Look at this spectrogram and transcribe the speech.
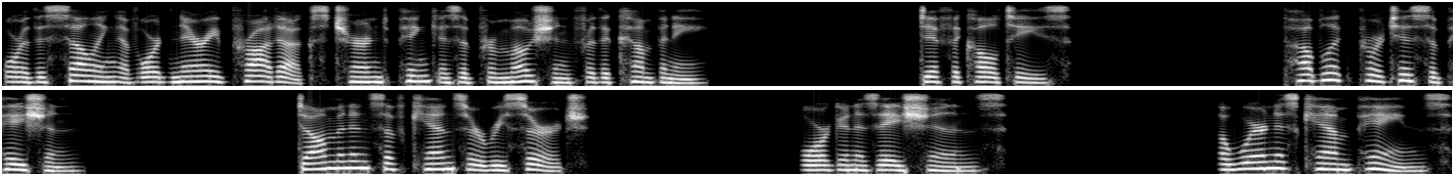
or the selling of ordinary products turned pink as a promotion for the company. Difficulties Public participation Dominance of cancer research. Organizations. Awareness campaigns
